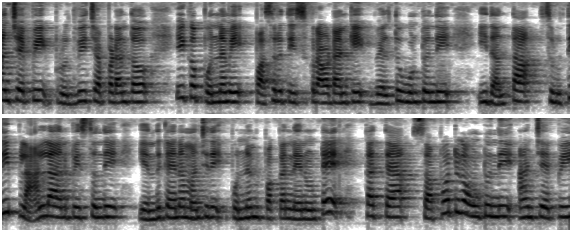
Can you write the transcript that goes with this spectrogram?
అని చెప్పి పృథ్వీ చెప్పడంతో ఇక పున్నమి పసరు తీసుకురావడానికి వెళ్తూ ఉంటుంది. ఇదంతా శృతి ప్లాన్లా అనిపిస్తుంది. ఎందుకైనా మంచిది. పున్నమి పక్కన నేనుంటే కత్త సపోర్ట్గా ఉంటుంది అని చెప్పి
